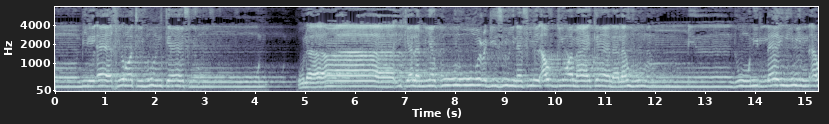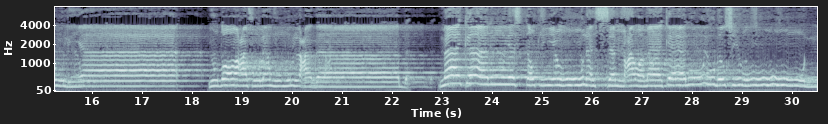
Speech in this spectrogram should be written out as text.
بالآخرة هم كافرون. أولئك لم يكونوا معجزين في الأرض وما كان لهم من دون الله من أولياء. يضاعف لهم العذاب. ما كانوا يستطيعون السمع وما كانوا يبصرون.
